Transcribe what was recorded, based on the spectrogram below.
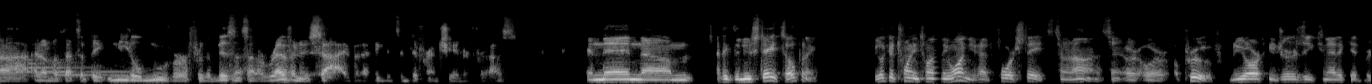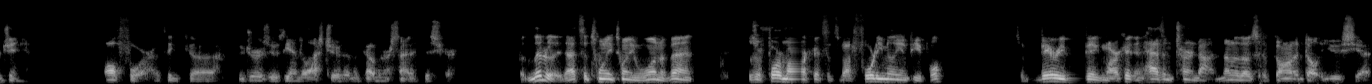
Uh, I don't know if that's a big needle mover for the business on a revenue side, but I think it's a differentiator for us. And then um, I think the new states opening. If you look at 2021, you had four states turn on or, or approve New York, New Jersey, Connecticut, Virginia. All four. I think uh, New Jersey was the end of last year, then the governor signed it this year. But literally, that's a 2021 event. Those are four markets. It's about 40 million people. A very big market and hasn't turned on. None of those have gone adult use yet.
